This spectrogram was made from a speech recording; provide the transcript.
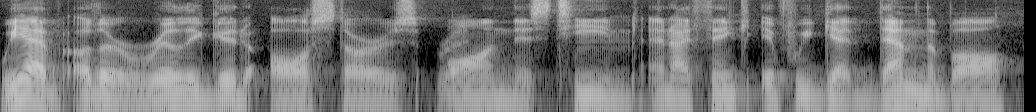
we have other really good all stars Right. on this team, and I think if we get them the ball,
